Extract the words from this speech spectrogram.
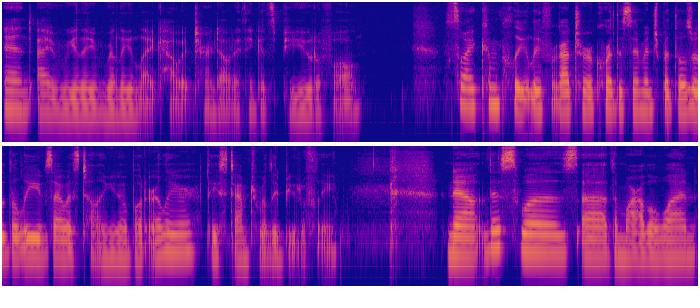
and I really, really like how it turned out. I think it's beautiful. So I completely forgot to record this image, but those are the leaves I was telling you about earlier. They stamped really beautifully. Now, this was uh, the marble one.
